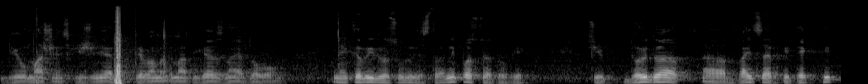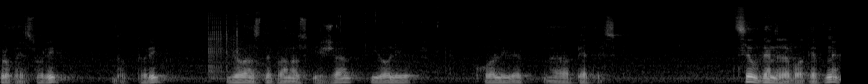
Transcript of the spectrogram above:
Бил машински инженер, треба математика да знае доволно. Нека види 80 страни, постојат објекти. Значи, дојдоа двајца архитекти, професори, доктори, Јован Стефановски Жан и Оливер, Оливер Петрески. Цел ден работевме,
